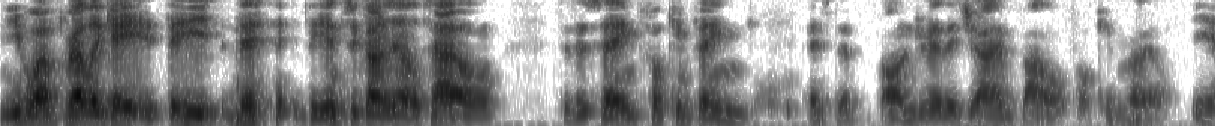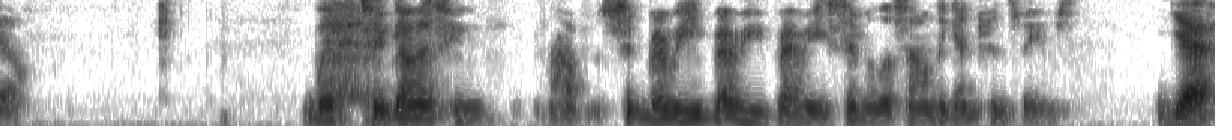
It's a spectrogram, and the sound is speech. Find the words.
you have relegated the, the the Intercontinental title to the same fucking thing as the Andre the Giant Battle fucking Royal. Yeah. With two guys who have very, very, very similar sounding entrance themes. Yeah,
